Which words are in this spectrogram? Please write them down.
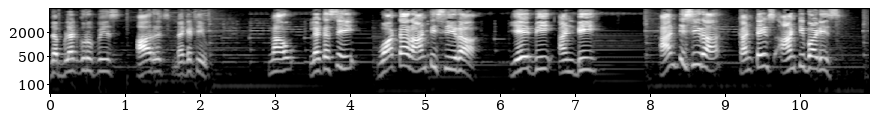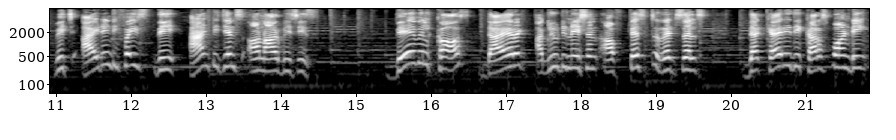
the blood group is RH negative. Now let us see what are antisera A, B and D. Antisera contains antibodies which identifies the antigens on RBCs. They will cause direct agglutination of test red cells that carry the corresponding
